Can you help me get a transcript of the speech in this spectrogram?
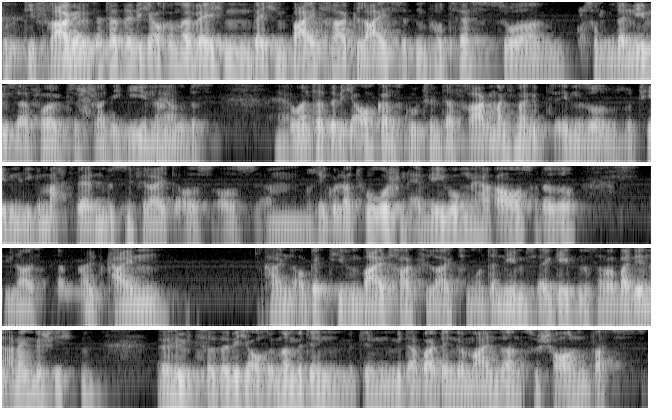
Und die Frage ist ja tatsächlich auch immer, welchen, welchen Beitrag leistet ein Prozess zur, zum Unternehmenserfolg, zur Strategie. Ne? Ja. Also das, kann man tatsächlich auch ganz gut hinterfragen. Manchmal gibt es eben so, so, Themen, die gemacht werden müssen, vielleicht aus, aus ähm, regulatorischen Erwägungen heraus oder so. Die leisten dann halt keinen, keinen objektiven Beitrag vielleicht zum Unternehmensergebnis, aber bei den anderen Geschichten äh, hilft es tatsächlich auch immer mit den, mit den Mitarbeitern gemeinsam zu schauen, was,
